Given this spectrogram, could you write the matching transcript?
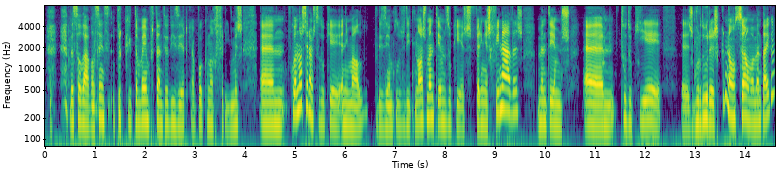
da saudável, sem, porque também é importante eu dizer, que há pouco não referi, mas um, quando nós tiramos tudo o que é animal, por exemplo, dito, nós mantemos o que? As farinhas refinadas, mantemos um, tudo o que é as gorduras que não são a manteiga,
